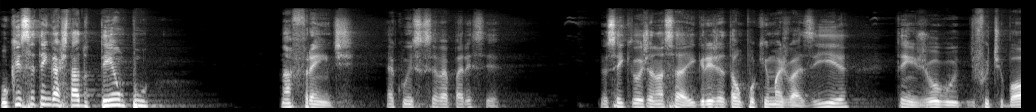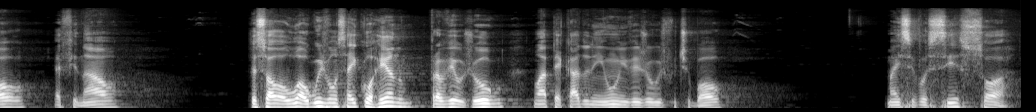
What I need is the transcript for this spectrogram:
O que você tem gastado tempo na frente? É com isso que você vai aparecer. Eu sei que hoje a nossa igreja está um pouquinho mais vazia, tem jogo de futebol, é final. Pessoal, alguns vão sair correndo para ver o jogo, não há pecado nenhum em ver jogo de futebol. Mas se você só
